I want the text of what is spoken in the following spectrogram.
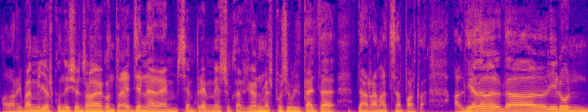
A l'arribar en millors condicions a l'àrea contrària generem sempre més ocasions, més possibilitats de, de remats de porta. El dia de, de l'Irun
